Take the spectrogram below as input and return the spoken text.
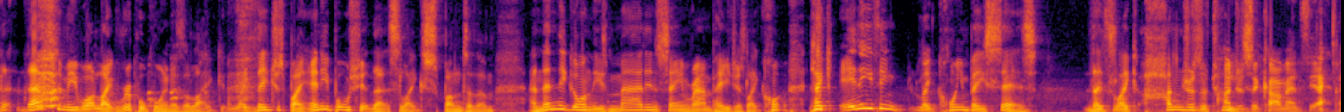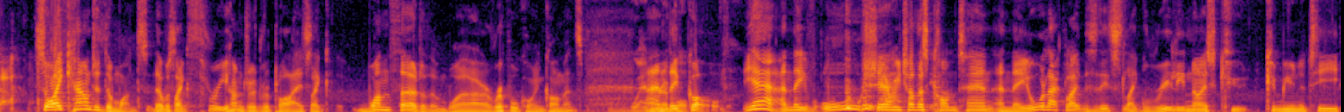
th- that's to me what like Ripple coiners are like. Like they just buy any bullshit that's like spun to them, and then they go on these mad, insane rampages. Like co- like anything like Coinbase says. There's like hundreds of tweets. Hundreds of comments. Yeah. So I counted them once. There was like 300 replies. Like one third of them were Ripple coin comments When and they've got yeah, and they've all share Yeah, each other's yeah. content, and they all act like this this like really nice, cute community.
